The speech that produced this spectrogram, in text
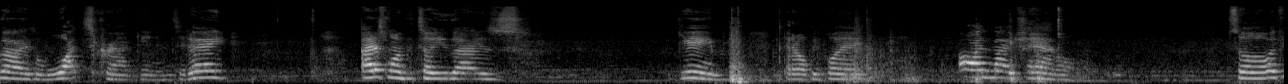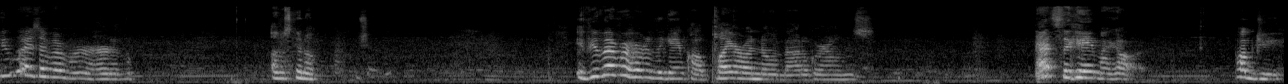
Guys, what's cracking? And today, I just wanted to tell you guys a game that I'll be playing on my channel. So if you guys have ever heard of I'm just gonna, if you've ever heard of the game called Player Unknown Battlegrounds, that's the game I got. PUBG.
